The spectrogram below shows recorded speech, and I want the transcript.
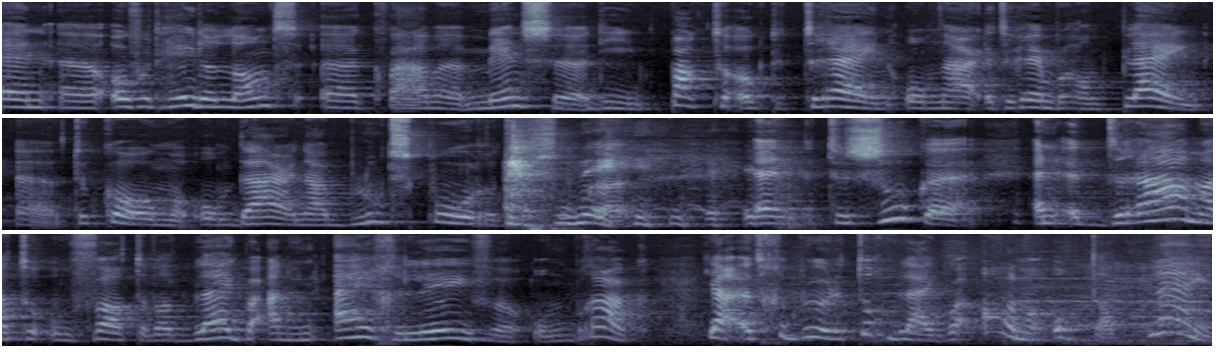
En eh, over het hele land eh, kwamen mensen die pakten ook de trein om naar het Rembrandtplein eh, te komen, om daar naar bloedsporen te zoeken. En te zoeken en het drama te omvatten wat blijkbaar aan hun eigen leven ontbrak. Ja, het gebeurde toch blijkbaar allemaal op dat plein.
